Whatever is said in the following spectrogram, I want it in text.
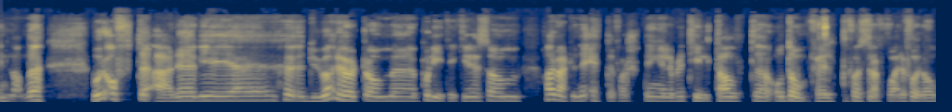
Innlandet. Hvor ofte er det vi, eh, du har hørt om eh, politikere som har vært under etterforskning eller blitt tiltalt og domfelt for straffbare forhold?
